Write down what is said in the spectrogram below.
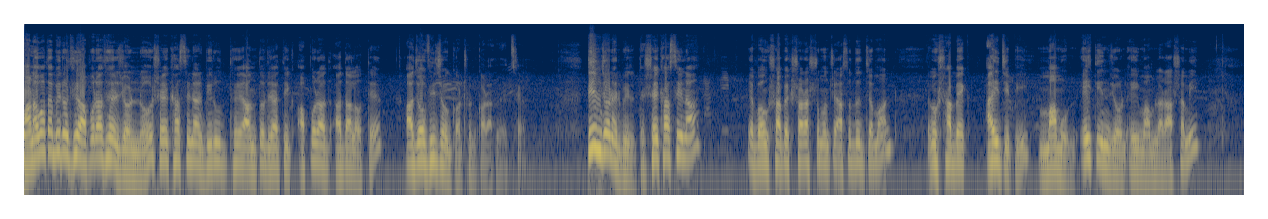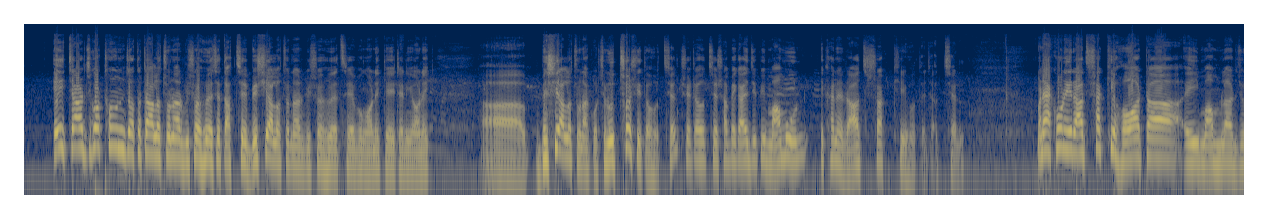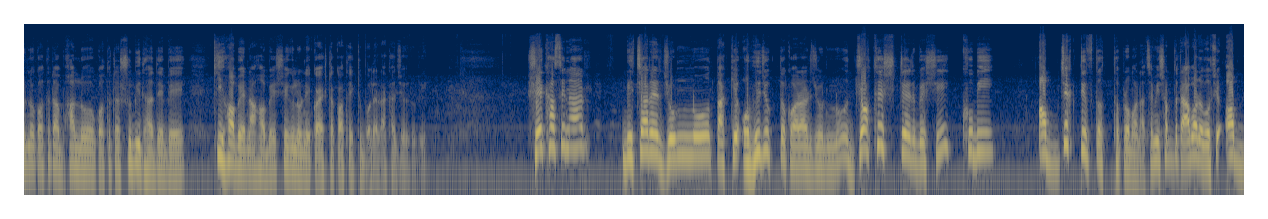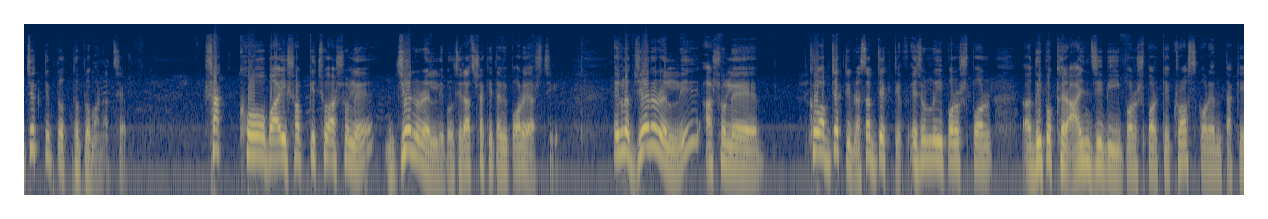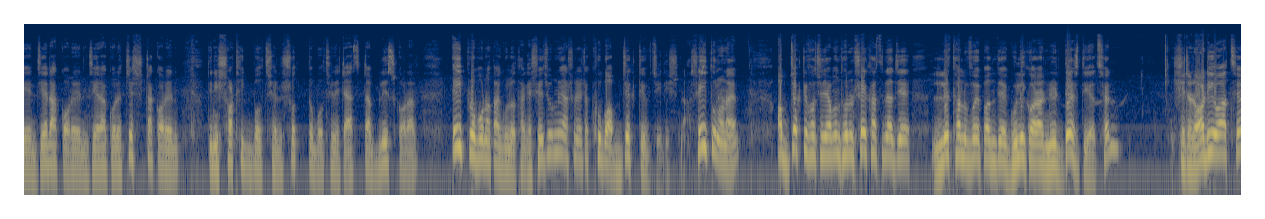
মানবতা বিরোধী অপরাধের জন্য শেখ হাসিনার বিরুদ্ধে আন্তর্জাতিক অপরাধ আদালতে আজ অভিযোগ গঠন করা হয়েছে। তিনজনের বিরুদ্ধে শেখ হাসিনা এবং সাবেক স্বরাষ্ট্রমন্ত্রী আসাদুজ্জামান এবং সাবেক আইজিপি মামুন, এই তিনজন এই মামলার আসামি। এই চার্জ গঠন যতটা আলোচনার বিষয় হয়েছে, তার চেয়ে বেশি আলোচনার বিষয় হয়েছে এবং অনেকে এটা নিয়ে অনেক বেশি আলোচনা করছেন, উচ্ছ্বসিত হচ্ছেন। সেটা হচ্ছে সাবেক আইজিপি মামুন এখানে রাজসাক্ষী হতে যাচ্ছেন। মানে এখন এই রাজসাক্ষী হওয়াটা, এই মামলার জন্য কতটা ভালো, কতটা সুবিধা দেবে, কি হবে, না হবে, সেগুলো নিয়ে কয়েকটা কথা একটু বলে রাখা জরুরি। শেখ হাসিনার বিচারের জন্য, তাকে অভিযুক্ত করার জন্য যথেষ্টের বেশি খুবই অবজেক্টিভ তথ্য প্রমাণ আছে। আমি শব্দটা আবারও বলছি অবজেক্টিভ তথ্য প্রমাণ আছে। সাক্ষ্য বা এই সব কিছু আসলে জেনারেলি বলছি, রাজসাক্ষীতে আমি পরে আসছি। এগুলো জেনারেলি আসলে খুব অবজেক্টিভ না সাবজেক্টিভ এজন্যই পরস্পর দুই পক্ষের আইনজীবী পরস্পরকে ক্রস করেন, তাকে জেরা করেন, জেরা করে চেষ্টা করেন। তিনি সঠিক বলছেন, সত্য বলছেন, এটা অ্যাস্টাবলিশ করার এই প্রবণতাগুলো থাকে। সেই জন্যই আসলে এটা খুব অবজেক্টিভ জিনিস না। সেই তুলনায় অবজেক্টিভ হচ্ছে যেমন ধরুন শেখ হাসিনা যে লেথাল ওয়েপন দিয়ে গুলি করার নির্দেশ দিয়েছেন, সেটার অডিও আছে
